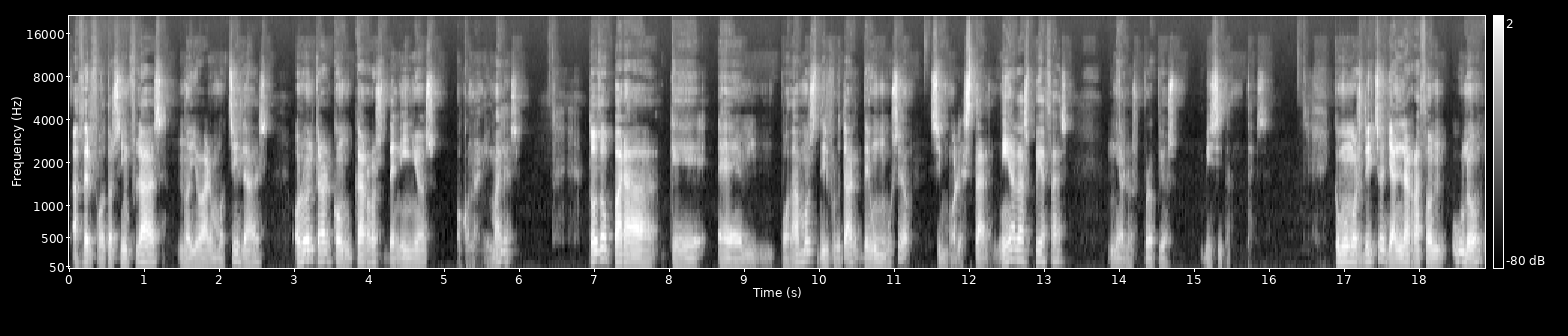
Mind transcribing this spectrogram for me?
hacer fotos sin flash, no llevar mochilas o no entrar con carros de niños o con animales. Todo para que em, podamos disfrutar de un museo sin molestar ni a las piezas ni a los propios visitantes. Como hemos dicho ya en la razón 1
